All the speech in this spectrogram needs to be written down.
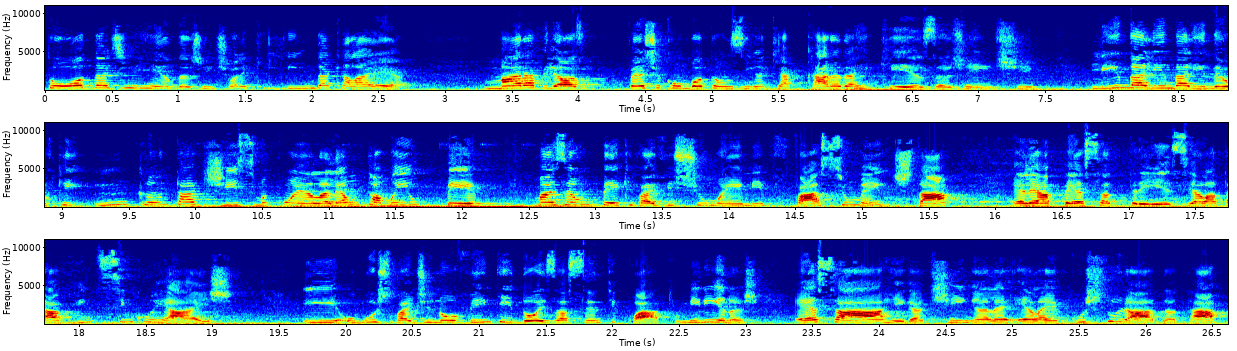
toda de renda, gente. Olha que linda que ela é maravilhosa. Fecha com um botãozinho aqui, a cara da riqueza, gente. Linda, linda, linda. Eu fiquei encantadíssima com ela. Ela é um tamanho P, mas é um P que vai vestir um M facilmente, tá? Ela é a peça 13, ela tá 25 reais. E o busto vai de 92 a 104. Meninas, essa regatinha, ela, é, ela é costurada, tá?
